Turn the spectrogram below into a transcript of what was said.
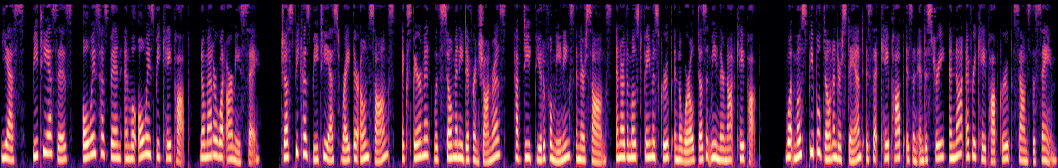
Yes, BTS is, always has been and will always be K-pop, no matter what armies say. Just because BTS write their own songs, experiment with so many different genres, have deep beautiful meanings in their songs, and are the most famous group in the world doesn't mean they're not K-pop. What most people don't understand is that K-pop is an industry and not every K-pop group sounds the same.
